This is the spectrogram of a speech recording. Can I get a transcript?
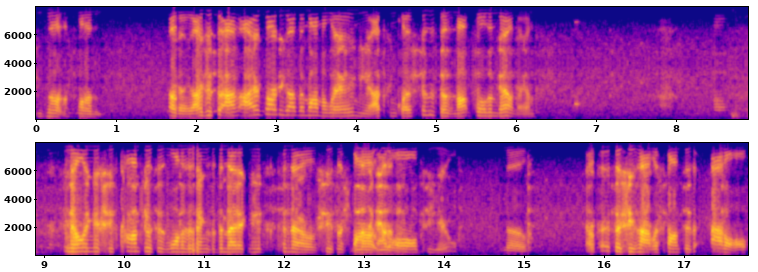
she's not responding. Okay, I just, I, I've already got them on the way. Me asking questions does not slow them down, man. Knowing if she's conscious is one of the things that the medic needs to know if she's responding Not at all to you. No. Okay, so she's not responsive at all.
